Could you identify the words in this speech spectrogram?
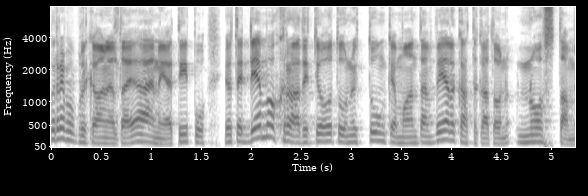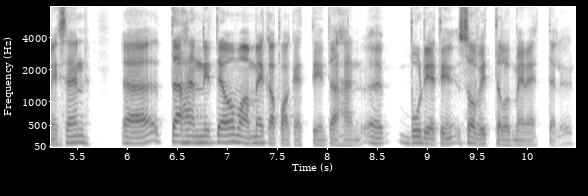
republikaanilta ei ääniä tipu, joten demokraatit joutuu nyt tunkemaan tämän velkatakaton nostamisen tähän niiden omaan megapakettiin, tähän budjetin sovittelumenettelyyn.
